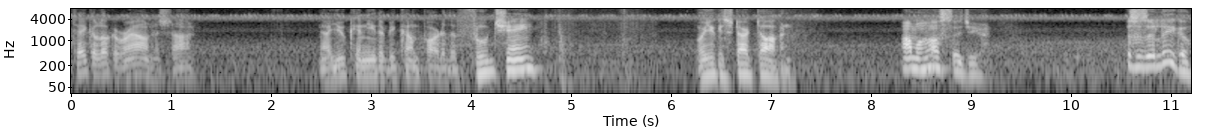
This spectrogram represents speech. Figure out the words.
Take a look around, Hassan. Now you can either become part of the food chain, or you can start talking. I'm a hostage here. This is illegal.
